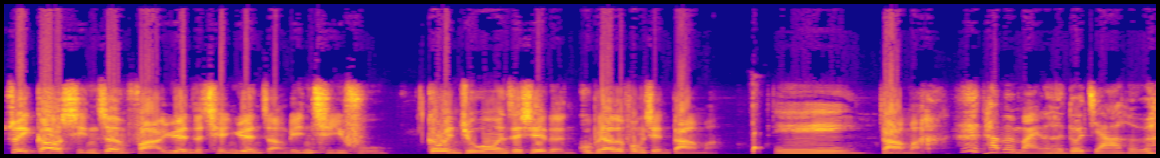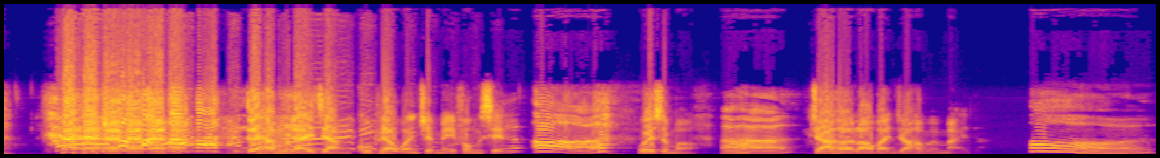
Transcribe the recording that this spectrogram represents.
最高行政法院的前院长林奇福。各位，你去问问这些人，股票的风险大吗？诶大吗？他们买了很多嘉禾 对他们来讲，股票完全没风险。哦。为什么？啊嘉禾老板叫他们买的，哦。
